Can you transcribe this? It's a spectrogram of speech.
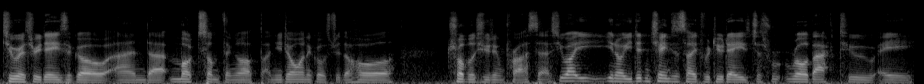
two or three days ago and uh, muck something up, and you don't want to go through the whole troubleshooting process. You want you know you didn't change the site for two days, just roll back to a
